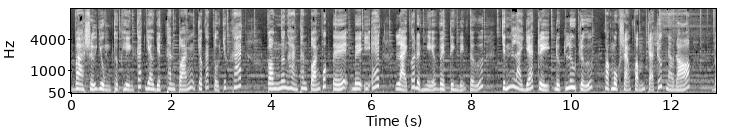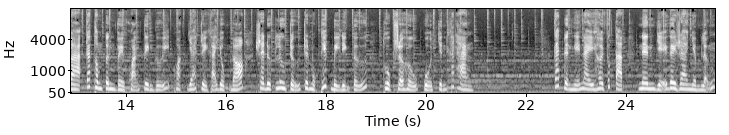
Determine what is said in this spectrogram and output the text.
và sử dụng thực hiện các giao dịch thanh toán cho các tổ chức khác. Còn Ngân hàng Thanh toán Quốc tế BIS lại có định nghĩa về tiền điện tử, chính là giá trị được lưu trữ hoặc một sản phẩm trả trước nào đó và các thông tin về khoản tiền gửi hoặc giá trị khả dụng đó sẽ được lưu trữ trên một thiết bị điện tử thuộc sở hữu của chính khách hàng. Các định nghĩa này hơi phức tạp nên dễ gây ra nhầm lẫn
